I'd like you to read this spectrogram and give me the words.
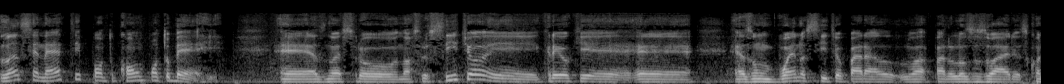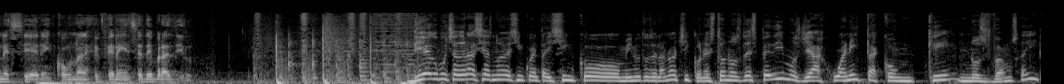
lancenet.com.br es nuestro, nuestro sitio y creo que eh, es un buen sitio para, para los usuarios conocerem como una referencia de Brasil. Diego, muchas gracias. 9.55 minutos de la noche y con esto nos despedimos ya. Juanita, ¿con qué nos vamos a ir?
